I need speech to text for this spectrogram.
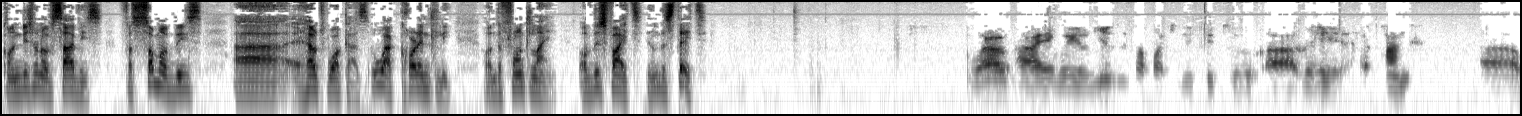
condition of service for some of these uh, health workers who are currently on the front line of this fight in the state? Well, I will use this opportunity to uh, really thank uh, uh,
